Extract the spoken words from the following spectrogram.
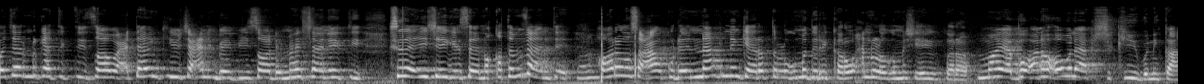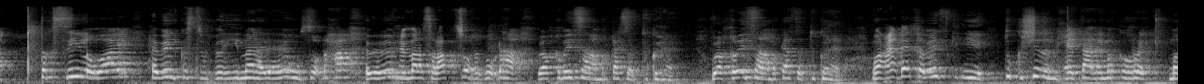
wajeer markaad tagtid soo wacitaankii jaclin baby soo dhe meeshaanayti sida ii sheegaysa noqota ma fahante hore u socaa ku dhe naag ninkay rabta laguma diri karo waxna loogama sheegi karo. Maya abo anaga obalaag shakiiba ninkaan tagsiila waaye habeen kasta wuxuu iimaan habeen wuu soo dhaxaa habeen wuxuu imaana salaad soo wuxuu dhahaa waa qabaysaha markaasaa tukanaa waa qabaysaha markaasaa tukanaa waxaan dhahay qabayska iyo tukashada maxay taane marka hore ma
